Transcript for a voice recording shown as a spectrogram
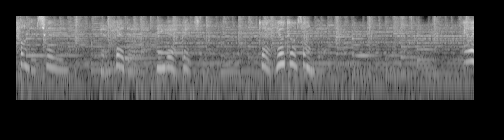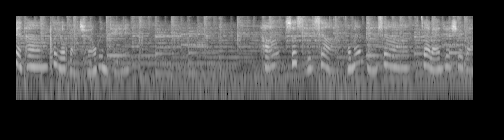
放的是免费的音乐背景，对 YouTube 上的，因为它会有版权问题。好，休息一下，我们等一下再来继续吧。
